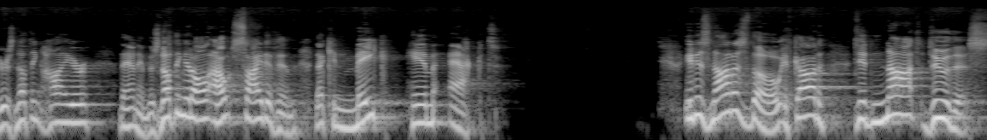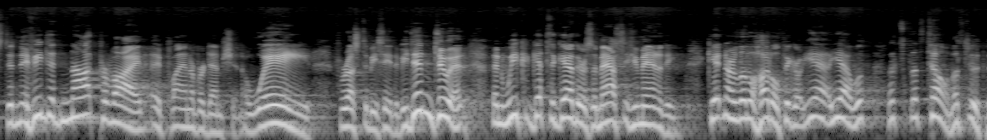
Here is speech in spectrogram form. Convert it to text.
There is nothing higher than him. There's nothing at all outside of him that can make him act. It is not as though if God did not do this, if He did not provide a plan of redemption, a way for us to be saved, if He didn't do it, then we could get together as a mass of humanity, get in our little huddle, figure out, yeah, yeah, let's, let's, let's tell Him, let's do it,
